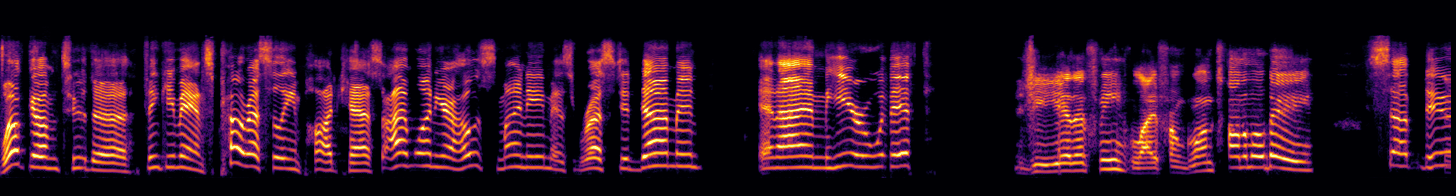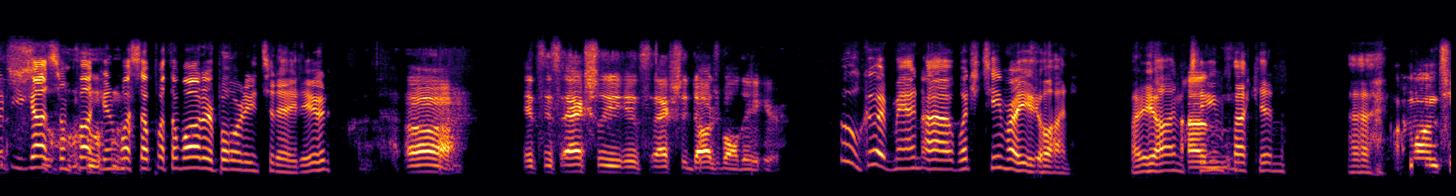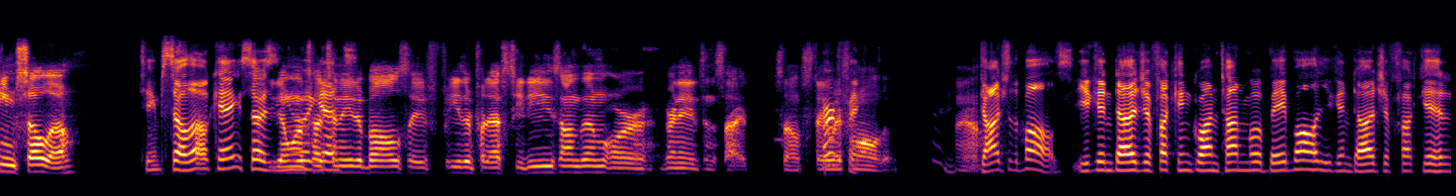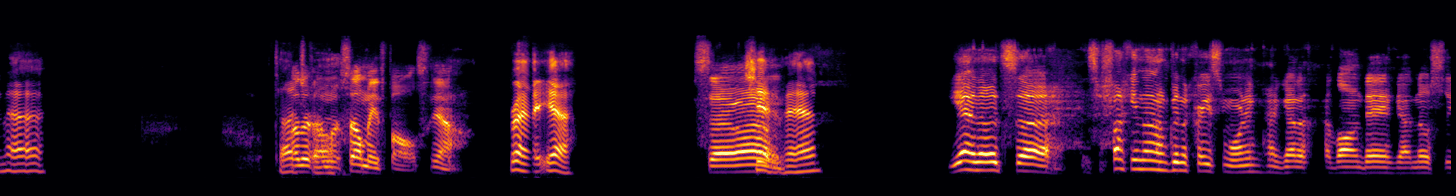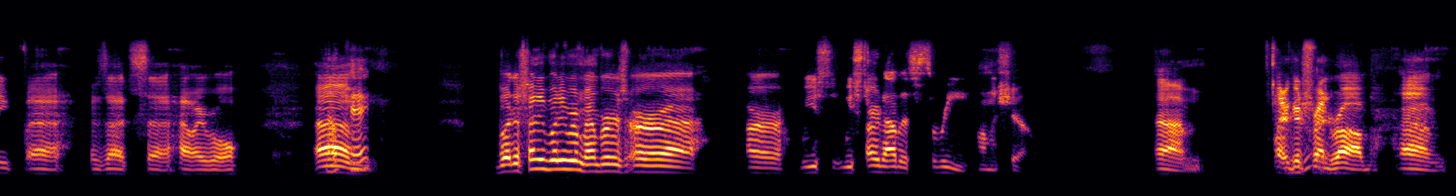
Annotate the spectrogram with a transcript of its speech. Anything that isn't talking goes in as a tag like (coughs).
Welcome to the Thinking Man's Pro Wrestling Podcast. I'm one of your hosts. My name is Rusty Diamond, and I'm here with G, yeah, that's me, live from Guantanamo Bay. Sup, dude? You got some fucking (laughs) what's up with the waterboarding today, dude? Uh it's it's actually it's actually dodgeball day here. Oh, good man. Uh, which team are you on? Are you on team Um, fucking uh I'm on team solo. Team solo? Okay, so You don't you want to touch any of the balls. They've either put STDs on them or grenades inside. So stay away from all of them. Yeah. dodge the balls. You can dodge a fucking Guantanamo Bay ball. You can dodge a fucking uh dodge Other ball. um, cellmates balls. Yeah. Right, yeah. So Shit, um, man. yeah, no, it's uh it's fucking uh, been a crazy morning. I got a, a long day, got no sleep, uh, because that's uh how I roll. Um Okay. But if anybody remembers, our uh, our we used to, we started out as three on the show. Um, our good friend. Rob. Um,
